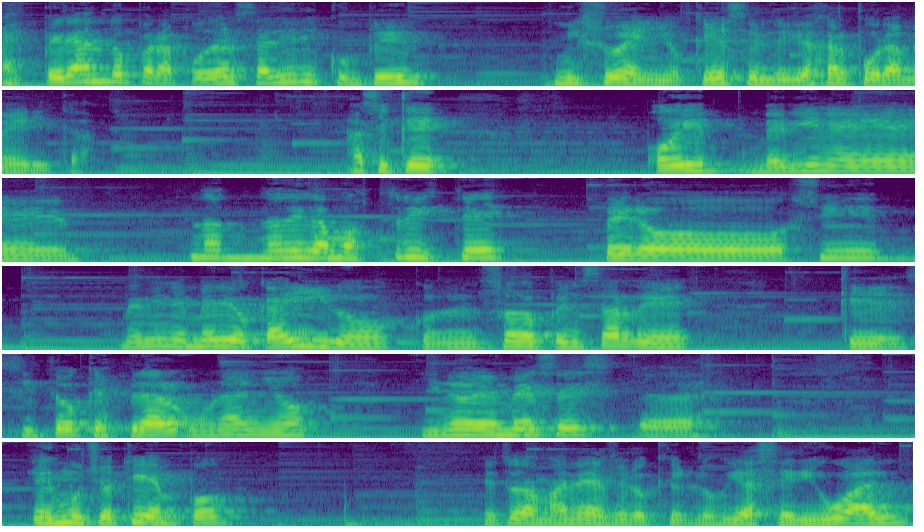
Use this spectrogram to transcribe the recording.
esperando para poder salir y cumplir mi sueño, que es el de viajar por América. Así que hoy me viene, no, no digamos triste, pero sí me viene medio caído con el solo pensar de que si tengo que esperar un año y nueve meses eh, es mucho tiempo. De todas maneras, yo lo, voy a hacer igual.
